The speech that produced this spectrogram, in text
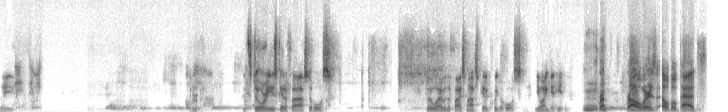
The, the story is get a faster horse. Do away with the face mask, get a quicker horse. You won't get hit. mhm. Ra- Raul wears elbow pads.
